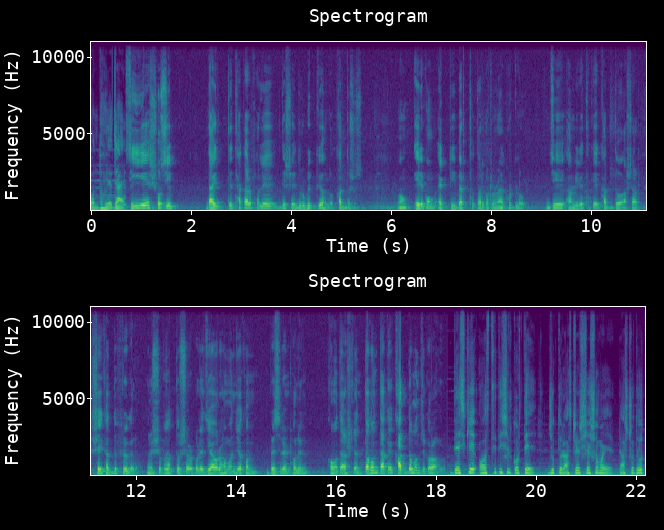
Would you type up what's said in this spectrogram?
বন্ধ হয়ে যায়। জিএ সচিব দায়িত্বে থাকার ফলে দেশে দুর্ভিক্ষ হলো, খাদ্য সচিব। এবং এরকম একটি ব্যর্থতার ঘটনা ঘটলো যে আমেরিকা থেকে খাদ্য আসার, সেই খাদ্য ফিরে গেল। উনিশশো পঁচাত্তর সালের ফলে জিয়াউর রহমান যখন প্রেসিডেন্ট হলেন ক্ষমতা আসলেন তখন তাকে খাদ্যমন্ত্রী করা হলো দেশকে অস্থিতিশীল করতে যুক্তরাষ্ট্রের সে সময়ে রাষ্ট্রদূত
